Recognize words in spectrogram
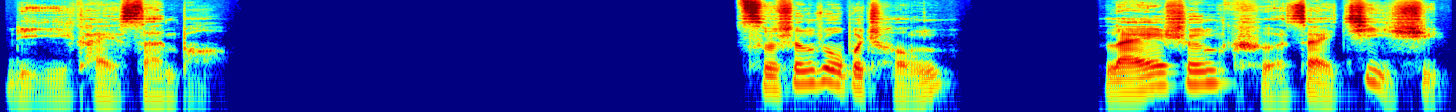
离开三宝。此生若不成，来生可再继续。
